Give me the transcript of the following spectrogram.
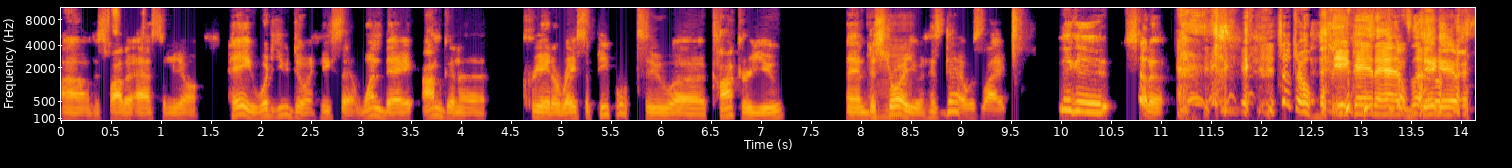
um, his father asked him, you know, hey, what are you doing? He said, one day I'm going to create a race of people to uh, conquer you and destroy Mhm. you. And his dad was like, nigga, shut up. Shut your big head ass up. big ass,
